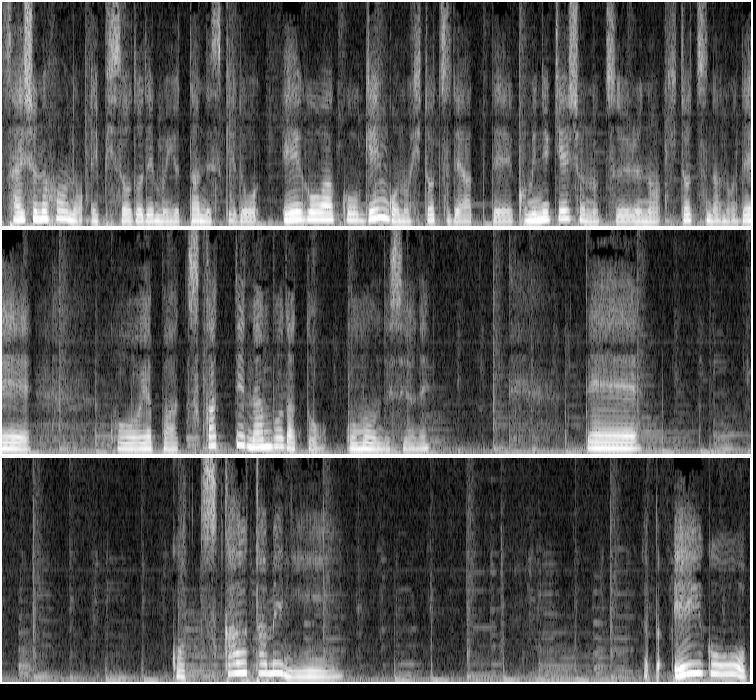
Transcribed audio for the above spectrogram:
最初の方のエピソードでも言ったんですけど英語はこう言語の一つであってコミュニケーションのツールの一つなのでこうやっぱ使ってなんぼだと思うんですよね。でこう使うためにやっぱ英語を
